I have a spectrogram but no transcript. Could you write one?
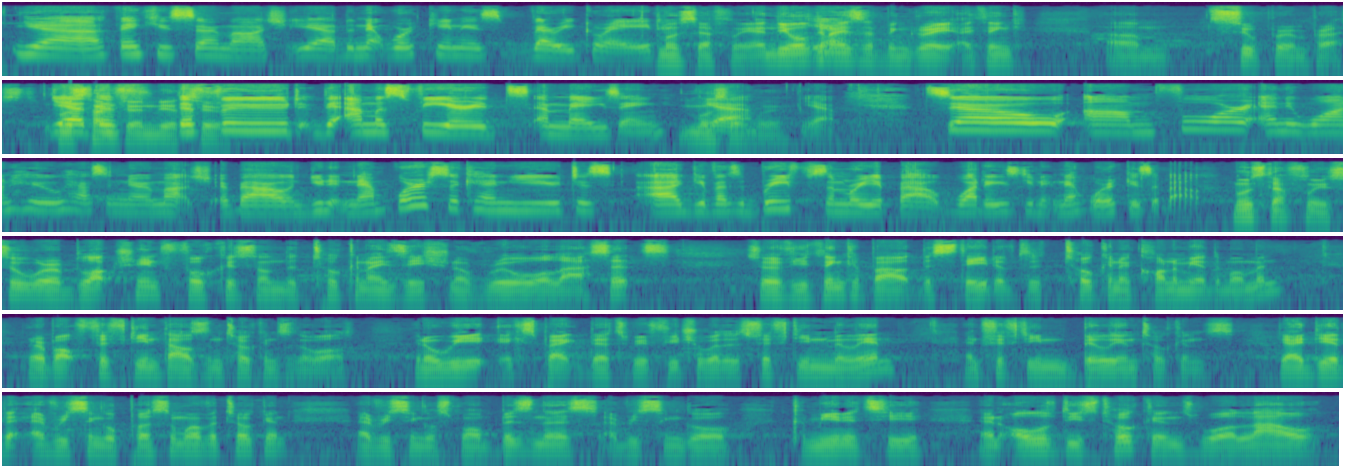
Yeah, thank you so much. Yeah, the networking is very great. Most definitely, and the organizers yeah. have been great. I think um, super impressed. Yeah, First the, the food, the atmosphere, it's amazing. Most yeah, definitely. Yeah. So, um, for anyone who hasn't know much about Unit Network, so can you just uh, give us a brief summary about what is Unit Network is about? Most definitely. So, we're a blockchain focused on the tokenization of real world assets. So, if you think about the state of the token economy at the moment, there are about 15,000 tokens in the world. You know, we expect there to be a future where there's 15 million and 15 billion tokens. The idea that every single person will have a token, every single small business, every single community, and all of these tokens will allow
